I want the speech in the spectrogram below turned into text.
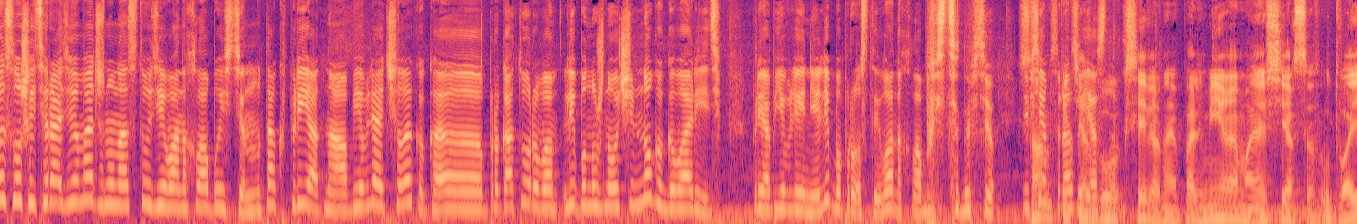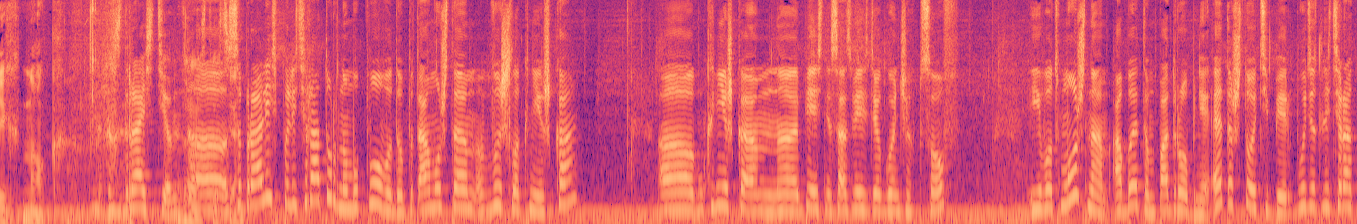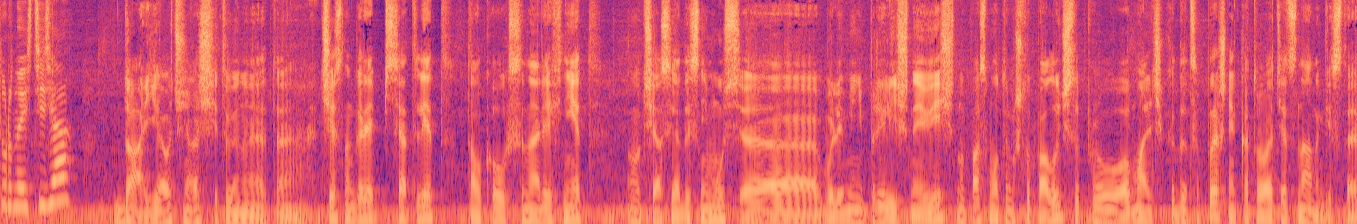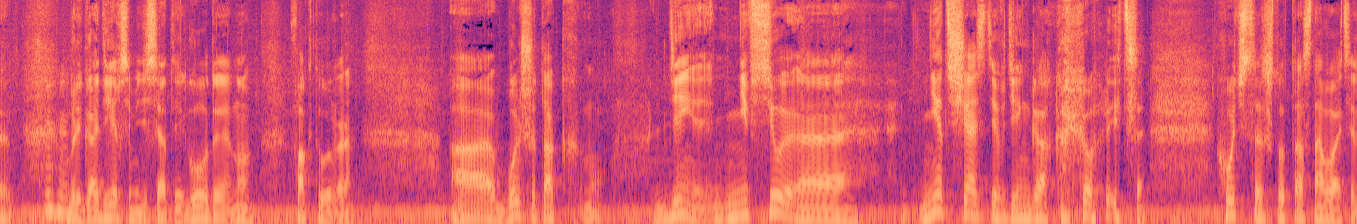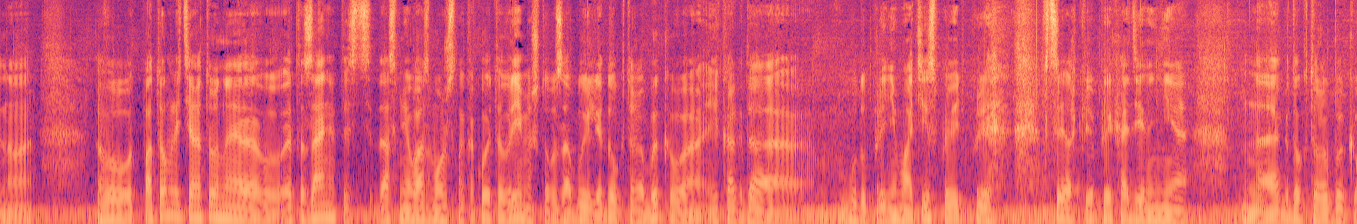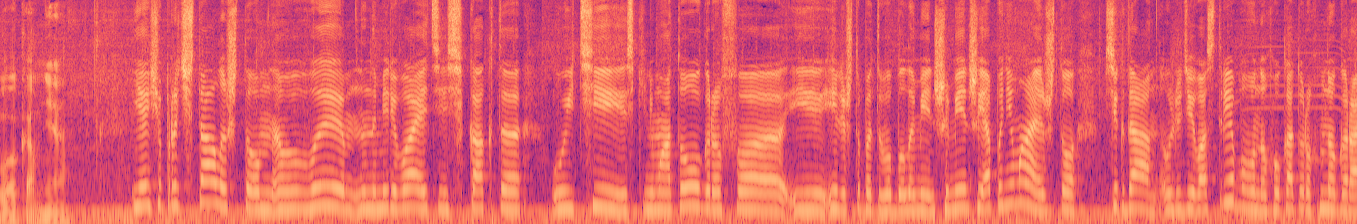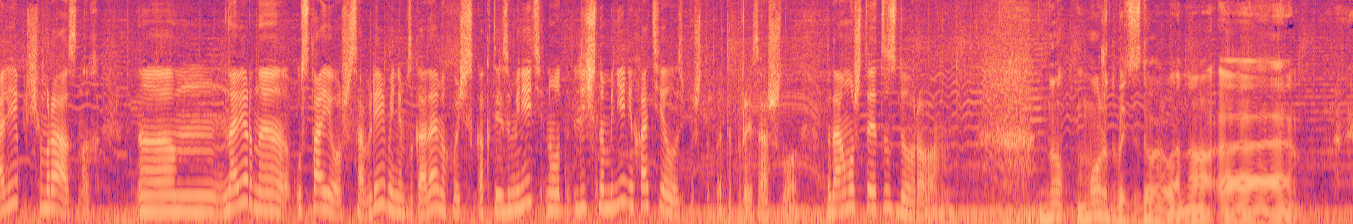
Вы слушаете радио Imagine, у нас в студии Ивана Хлобыстин. Ну, так приятно объявлять человека, про которого либо нужно очень много говорить при объявлении, либо просто Ивана Хлобыстин, и все. И всем сразу ясно. Северная Пальмира, мое сердце у твоих ног. Здрасте. Здравствуйте. Собрались по литературному поводу, потому что вышла книжка. Книжка «Песни созвездия гончих псов». И вот можно об этом подробнее? Это что теперь? Будет литературная стезя? Да, я очень рассчитываю на это. Честно говоря, 50 лет толковых сценариев нет. Вот сейчас я доснимусь э, более-менее приличные вещи, но посмотрим, что получится. Про мальчика ДЦПшник, которого отец на ноги ставит. Угу. Бригадир, 70-е годы, ну, фактура. А больше так, ну, день, не все... Э, нет счастья в деньгах, как говорится. Хочется что-то основательного. Вот. Потом литературная э, эта занятость даст мне возможность на какое-то время, чтобы забыли доктора Быкова, и когда буду принимать исповедь при, в церкви, приходили не э, к доктору Быкову, а ко мне. Я еще прочитала, что вы намереваетесь как-то уйти из кинематографа, и, или чтобы этого было меньше и меньше. Я понимаю, что всегда у людей востребованных, у которых много ролей, причем разных, наверное, устаешь со временем, с годами, хочется как-то изменить. Но вот лично мне не хотелось бы, чтобы это произошло, потому что это здорово. Ну, может быть здорово, но э,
